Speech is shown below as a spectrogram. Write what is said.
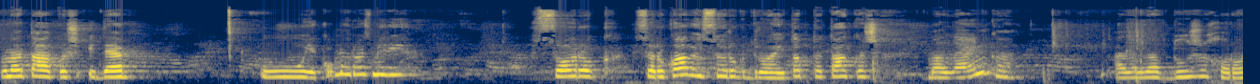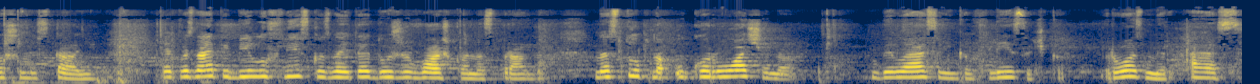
Вона також йде у якому розмірі? 40, 40 і 42, тобто також маленька, але вона в дуже хорошому стані. Як ви знаєте, білу фліску знайти дуже важко насправді. Наступна укорочена, білесенька флісочка, розмір S.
